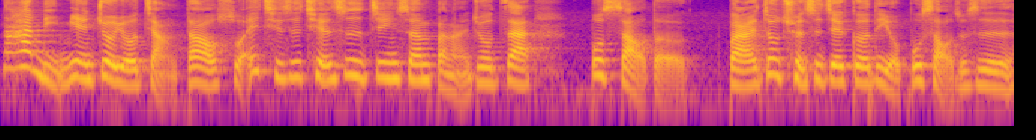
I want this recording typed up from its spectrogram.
那它里面就有讲到说，哎，其实前世今生本来就在不少的。本来就全世界各地有不少就是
